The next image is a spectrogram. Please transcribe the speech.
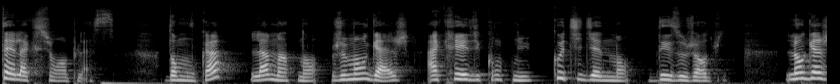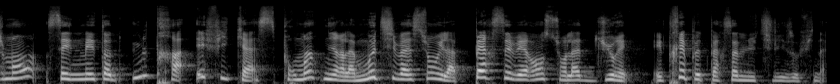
telle action en place. Dans mon cas, là maintenant, je m'engage à créer du contenu quotidiennement dès aujourd'hui. L'engagement, c'est une méthode ultra efficace pour maintenir la motivation et la persévérance sur la durée, et très peu de personnes l'utilisent au final.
